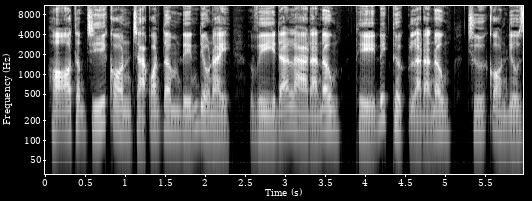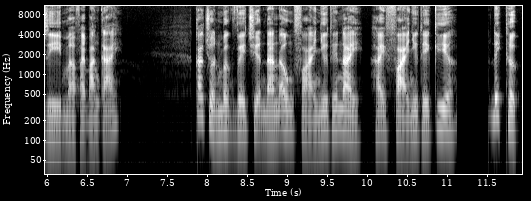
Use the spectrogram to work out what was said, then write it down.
Họ thậm chí còn chả quan tâm đến điều này vì đã là đàn ông thì đích thực là đàn ông chứ còn điều gì mà phải bàn cãi. Các chuẩn mực về chuyện đàn ông phải như thế này hay phải như thế kia, đích thực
